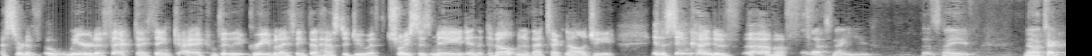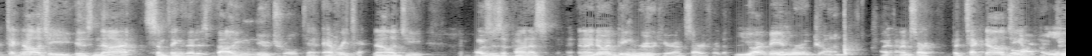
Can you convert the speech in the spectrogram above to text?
a sort of a weird effect. I think I completely agree, but I think that has to do with choices made in the development of that technology in the same kind of uh, of a. Well, that's naive. That's naive. Now, te- technology is not something that is value neutral. Te- every technology imposes upon us, and I know I'm being rude here. I'm sorry for that. You are being rude, John. I, am sorry, but technology imposes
